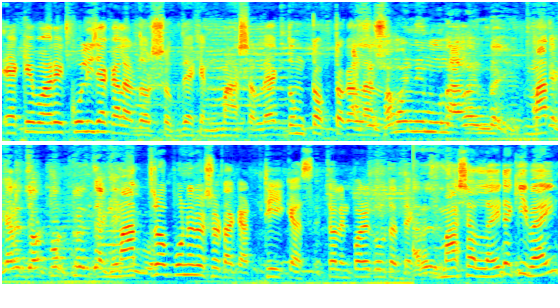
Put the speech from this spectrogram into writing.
একেবারে কলিজা কালার দর্শক দেখেন মাশাল্লাহ একদম টকটকা লাল। সময় নিমু না আলাইন ভাই। মাত্র- এখানে জটপট করে দেখে মাত্র পনেরোশো টাকা ঠিক আছে। চলেন পরে কবুতর দেখ। আরে- মাশাল্লাহ এটা কি ভাই?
